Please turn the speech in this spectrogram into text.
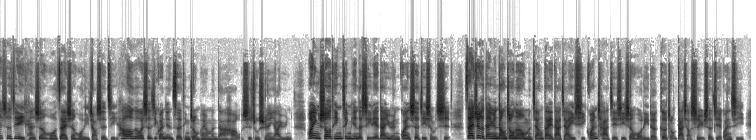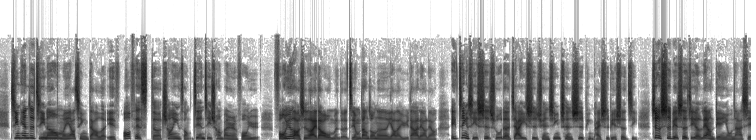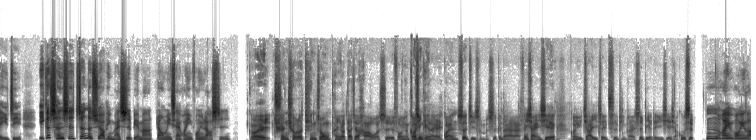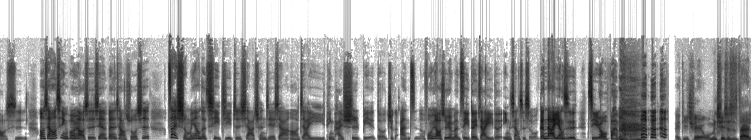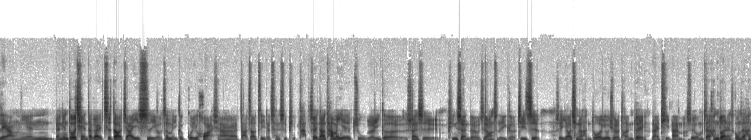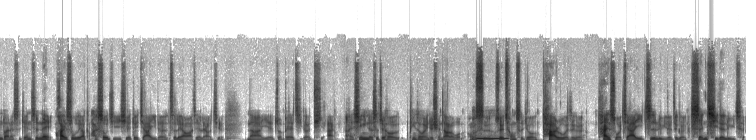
在设计里看生活，在生活里找设计。Hello，各位设计关键字的听众朋友们，大家好，我是主持人雅云，欢迎收听今天的系列单元《关设计什么事》。在这个单元当中呢，我们将带大家一起观察、解析生活里的各种大小事与设计的关系。今天这集呢，我们邀请到了 If Office 的创意总监暨创办人冯宇，冯宇老师来到我们的节目当中呢，要来与大家聊聊，诶，近期释出的嘉义市全新城市品牌识别设计，这个识别设计的亮点有哪？哪些以及一个城市真的需要品牌识别吗？让我们一起来欢迎冯宇老师。各位全球的听众朋友，大家好，我是冯宇，很高兴可以来关设计什么事，跟大家来分享一些关于嘉义这次品牌识别的一些小故事。嗯，欢迎冯宇老师。嗯，想要请冯宇老师先分享，说是在什么样的契机之下承接下啊、呃、嘉义品牌识别的这个案子呢？冯宇老师原本自己对嘉义的印象是什么？跟大家一样是 肌肉饭吗？哎、欸，的确，我们其实是在两年两年多前，大概知道嘉义市有这么一个规划，想要打造自己的城市品牌，所以当他们也组了一个算是评审的这样子的一个机制。所以邀请了很多优秀的团队来提案嘛，所以我们在很短的，公司在很短的时间之内，快速的要赶快收集一些对嘉义的资料啊，这些了解，那也准备了几个提案。那很幸运的是，最后评审委员就选到了我们公司，嗯、所以从此就踏入了这个探索嘉义之旅的这个神奇的旅程。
